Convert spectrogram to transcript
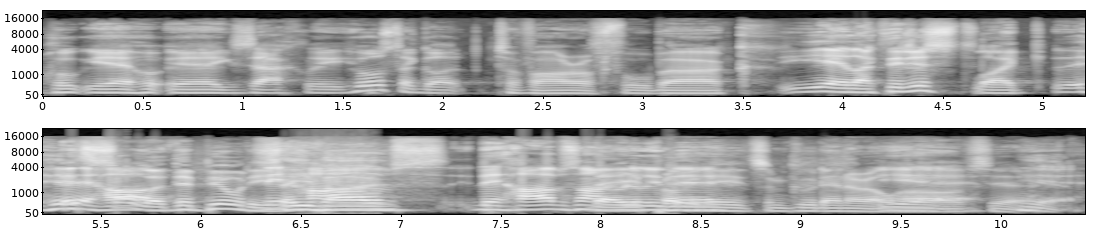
Hook, yeah, hook, yeah, exactly. Who else they got? Tavara fullback. Yeah, like they're just Like Who it's their solid. half- They're building. their Sevo. halves. Their halves aren't They really probably there. need some good NRL yeah. halves. Yeah. yeah,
